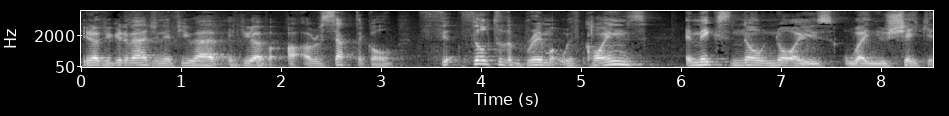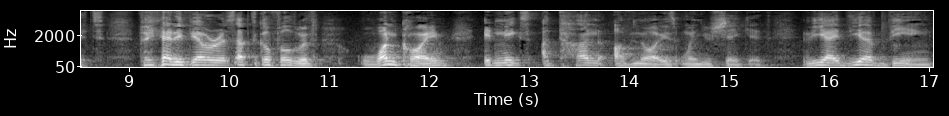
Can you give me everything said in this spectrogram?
You know, if you can imagine, if you have if you have a, a receptacle filled to the brim with coins, it makes no noise when you shake it. But yet, if you have a receptacle filled with one coin, it makes a ton of noise when you shake it. The idea being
